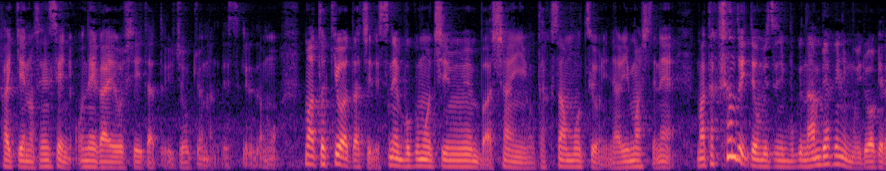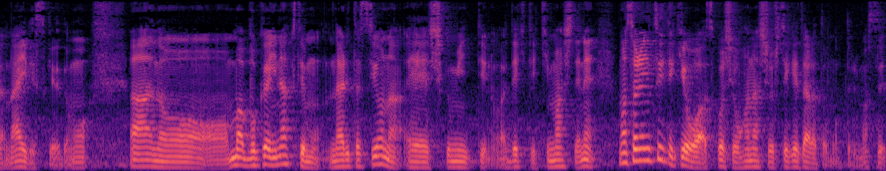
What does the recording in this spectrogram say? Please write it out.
会計の先生にお願いをしていたという状況なんですけれども、まあ、時は経ちですね、僕もチームメンバー、社員をたくさん持つようになりましてね、まあ、たくさんといっても別に僕何百人もいるわけではないですけれども、あのー、まあ、僕がいなくても成り立つような、えー、仕組みっていうのができてきましてね、まあ、それについて今日は少しお話をしていけたらと思っております。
